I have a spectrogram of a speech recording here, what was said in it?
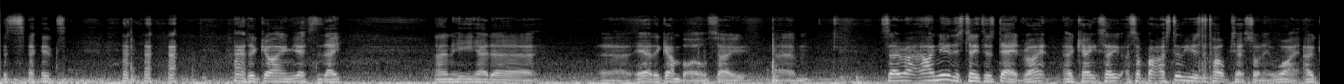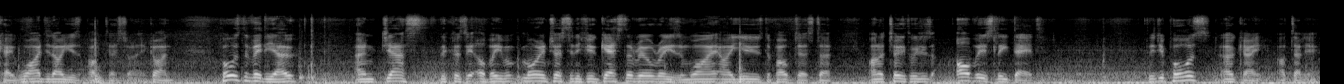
had a guy in yesterday, and he had a uh, he had a gumboil. So um, so I knew this tooth was dead, right? Okay, so, so but I still used a pulp test on it. Why? Okay, why did I use a pulp test on it? Go on, pause the video, and just because it'll be more interesting if you guess the real reason why I used a pulp tester on a tooth which is obviously dead. Did you pause? Okay, I'll tell you.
